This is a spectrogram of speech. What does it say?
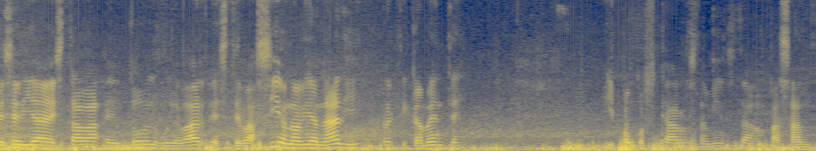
Ese día estaba en todo el bulevar este, vacío, no había nadie prácticamente. Y pocos carros también estaban pasando.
